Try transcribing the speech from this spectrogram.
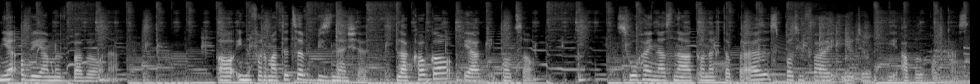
Nie owijamy w bawełnę. O informatyce w biznesie. Dla kogo, jak i po co. Słuchaj nas na konekto.pl, Spotify, YouTube i Apple Podcast.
